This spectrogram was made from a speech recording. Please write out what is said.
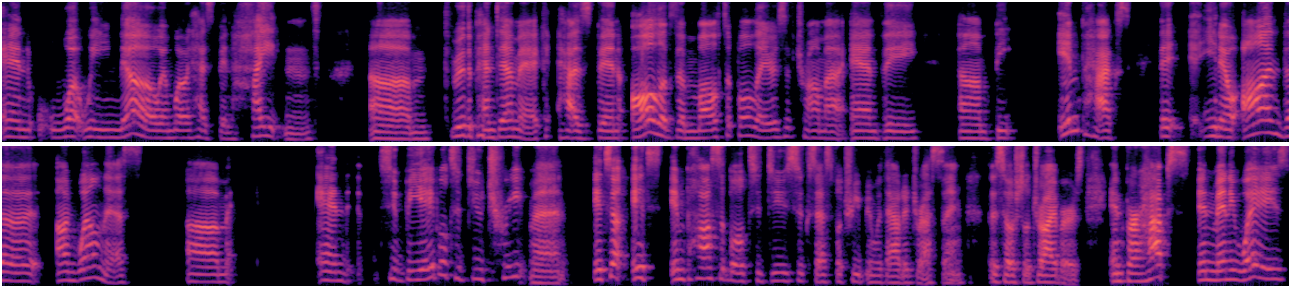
and what we know and what has been heightened um, through the pandemic has been all of the multiple layers of trauma and the um, the impacts that you know on the on wellness um, and to be able to do treatment it's a, it's impossible to do successful treatment without addressing the social drivers. And perhaps in many ways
